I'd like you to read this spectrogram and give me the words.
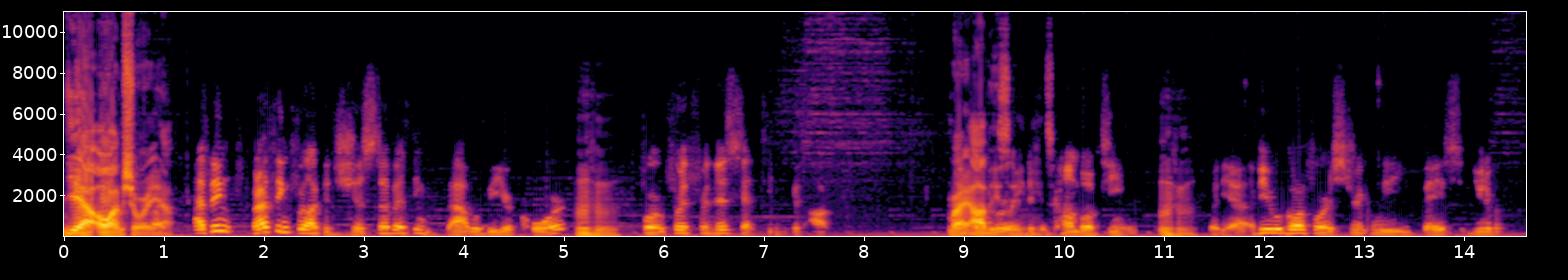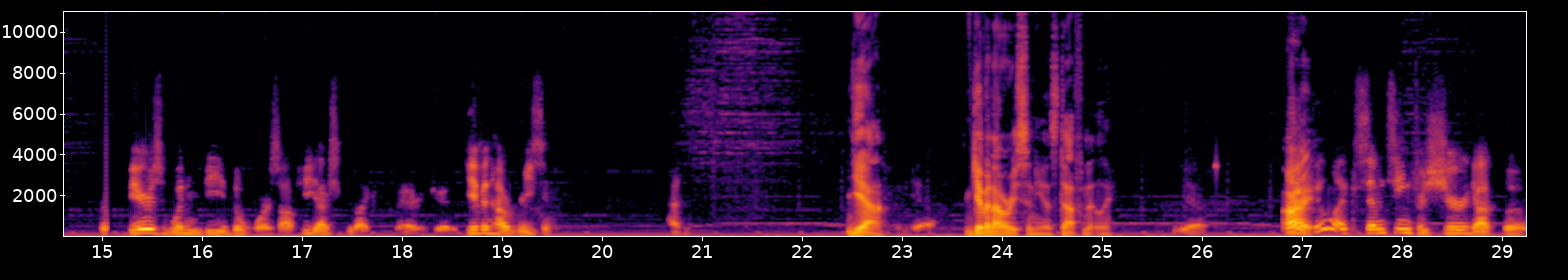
Yeah, oh, I'm sure, Right. yeah. I think, but I think for like the gist of it, I think that will be your core Mm-hmm. for for for this set team because ob- Right, obviously different combo of teams. Mm-hmm. But yeah, if you were going for a strictly base universe, Beerus wouldn't be the worst option. He'd actually be like very good, given how recent. Yeah, yeah, given how recent he is, definitely. yeah. All I right. feel like 17 for sure got the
